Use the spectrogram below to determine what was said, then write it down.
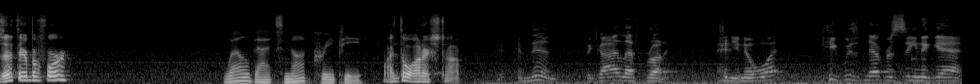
Was that there before? Well, that's not creepy. Why'd the water stop? And then the guy left running. And you know what? He was never seen again.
